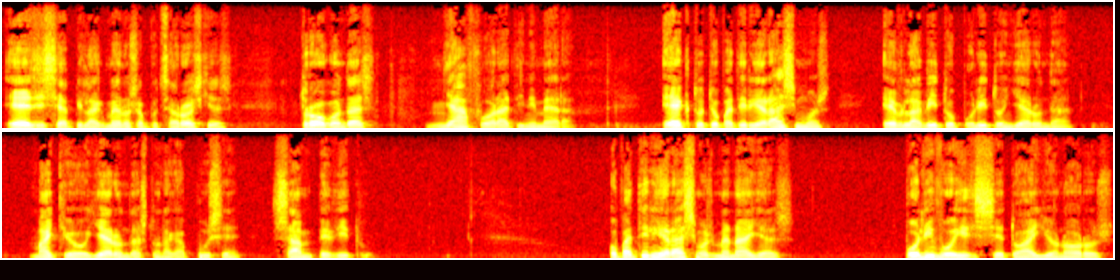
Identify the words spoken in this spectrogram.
έζησε απειλαγμένος από τις αρρώστιες, τρώγοντας μια φορά την ημέρα. Έκτοτε ο πατήρ Γεράσιμος ευλαβεί το πολύ τον γέροντα, μα και ο γέροντας τον αγαπούσε σαν παιδί του. Ο πατήρ Γεράσιμος Μενάγιας πολύ βοήθησε το Άγιον Όρος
